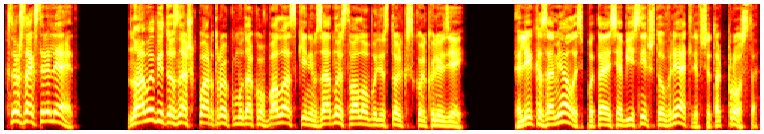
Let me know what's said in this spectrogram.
Кто ж так стреляет? Ну а выбьют из наших пару-тройку мудаков балласт скинем, за одной стволов будет столько, сколько людей». Лика замялась, пытаясь объяснить, что вряд ли все так просто.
